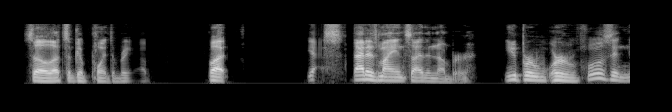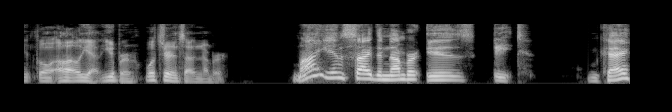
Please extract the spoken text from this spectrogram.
So that's a good point to bring up. But yes, that is my inside the number. Uper or what was it? Oh yeah, Uper. What's your inside number? My inside the number is eight. Okay.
